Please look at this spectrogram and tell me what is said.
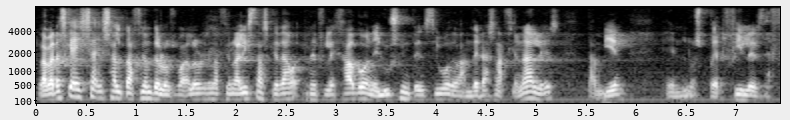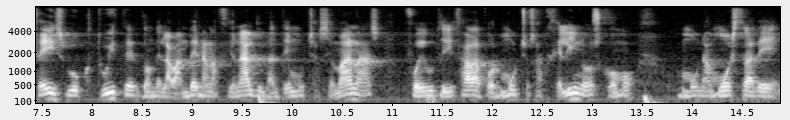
La verdad es que esa exaltación de los valores nacionalistas queda reflejado en el uso intensivo de banderas nacionales, también en los perfiles de Facebook, Twitter, donde la bandera nacional durante muchas semanas fue utilizada por muchos argelinos como como una muestra de,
